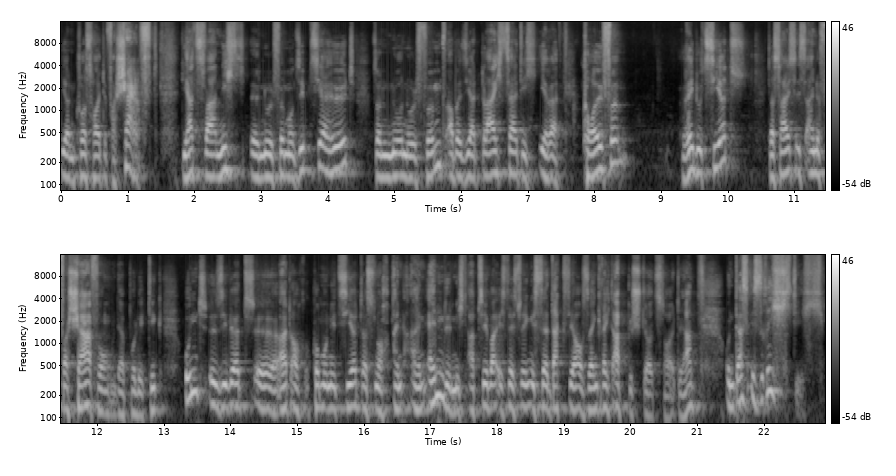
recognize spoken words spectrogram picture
ihren Kurs heute verschärft. Die hat zwar nicht äh, 0,75 erhöht, sondern nur 0,5, aber sie hat gleichzeitig ihre Käufe reduziert. Das heißt, es ist eine Verschärfung der Politik. Und äh, sie wird, äh, hat auch kommuniziert, dass noch ein, ein Ende nicht absehbar ist. Deswegen ist der DAX ja auch senkrecht abgestürzt heute. Ja? Und das ist richtig.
